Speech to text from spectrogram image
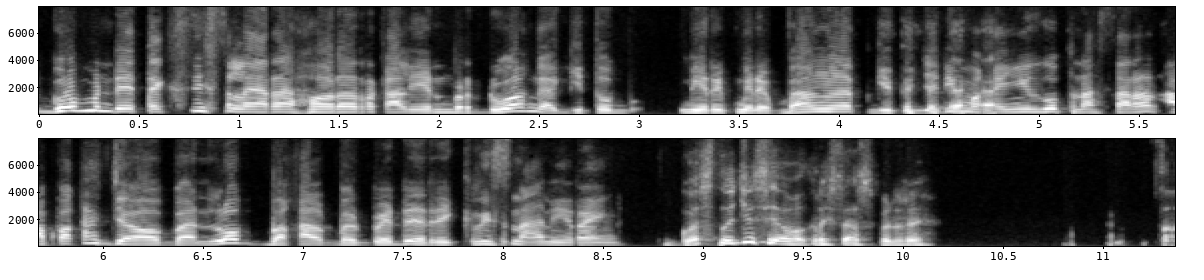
gue mendeteksi selera horor kalian berdua nggak gitu mirip-mirip banget gitu. Jadi makanya gue penasaran, apakah jawaban lo bakal berbeda dari Krisna nih, Reng? Gue setuju sih sama Krista sebenarnya. So,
